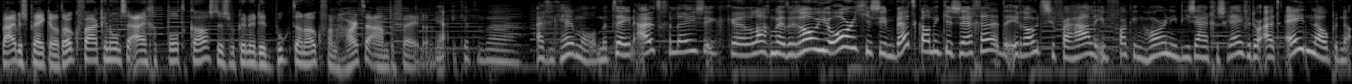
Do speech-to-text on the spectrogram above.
Wij bespreken dat ook vaak in onze eigen podcast, dus we kunnen dit boek dan ook van harte aanbevelen. Ja, ik heb hem eh, eigenlijk helemaal meteen uitgelezen. Ik eh, lag met rode oortjes in bed, kan ik je zeggen. De erotische verhalen in Fucking Horny die zijn geschreven door uiteenlopende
